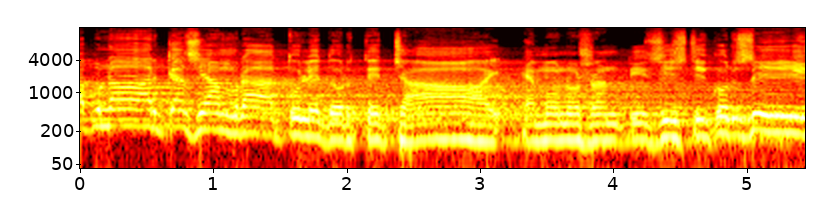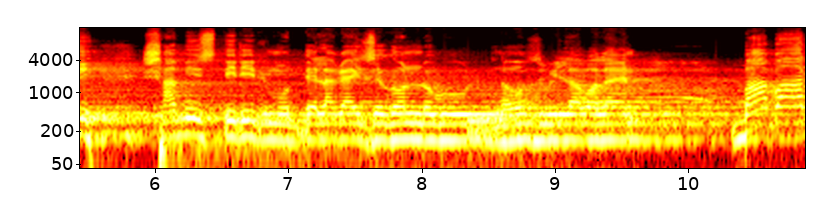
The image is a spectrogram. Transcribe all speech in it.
আপনার কাছে আমরা তুলে ধরতে চাই। এমন অশান্তি সৃষ্টি করছে, স্বামী স্ত্রীর মধ্যে লাগাইছে গন্ডগোল নজবিল্লা বলেন, বাবার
